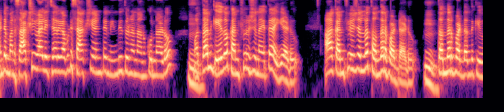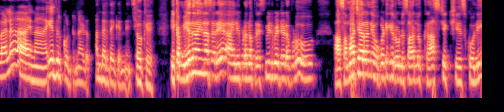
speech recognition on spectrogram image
అంటే మన సాక్షి వాళ్ళు ఇచ్చారు కాబట్టి సాక్షి అంటే నిందితుడు అని అనుకున్నాడు మొత్తానికి ఏదో కన్ఫ్యూజన్ అయితే అయ్యాడు. ఆ కన్ఫ్యూజన్లో తొందరపడ్డాడు. తొందరపడ్డందుకు ఇవాళ ఆయన ఎదుర్కొంటున్నాడు అందరి దగ్గర నుంచి. ఓకే. ఇక మీదనైనా సరే ఆయన ఎప్పుడైనా ప్రెస్ మీట్ పెట్టేటప్పుడు ఆ సమాచారాన్ని ఒకటికి రెండు సార్లు క్రాస్ చెక్ చేసుకొని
